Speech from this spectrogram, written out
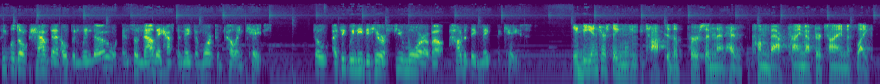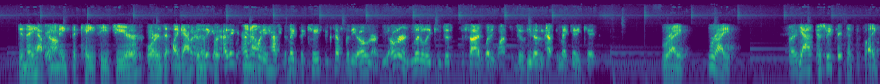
people don't have that open window, and so now they have to make a more compelling case. So I think we need to hear a few more about how did they make the case. It'd be interesting when you talk to the person that has come back time after time. If like, did they have Yeah. to make the case each year, or is it like after but I the think, first? I think you know, everybody has to make the case except for the owner. The owner literally can just decide what he wants to do. He doesn't have to make any case. right, right. Right? Yeah, I'm just curious if it's like,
